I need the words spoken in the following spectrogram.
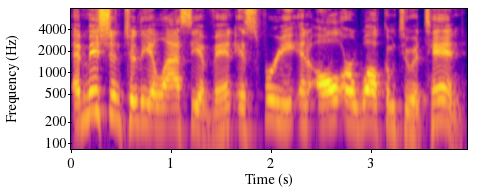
Admission to the Alassi event is free and all are welcome to attend.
